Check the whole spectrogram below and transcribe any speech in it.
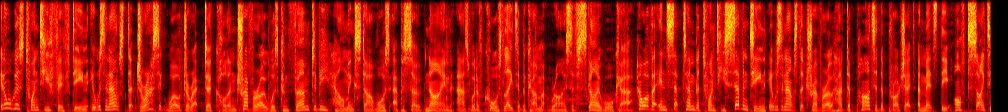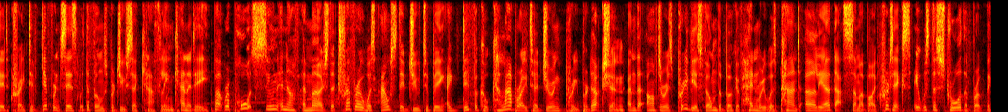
In August 2015, it was announced that Jurassic World director Colin Trevorrow was confirmed to be helming Star Wars Episode 9, as would of course later become Rise of Skywalker. However, in September 2017, it was announced that Trevorrow had departed the project amidst the oft-cited creative differences with the film's producer Kathleen Kennedy. But reports soon enough emerged that Trevorrow was ousted due to being a difficult collaborator during pre-production, and that after his previous film, The Book of Henry, was panned earlier that summer by critics, it was the straw that broke the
